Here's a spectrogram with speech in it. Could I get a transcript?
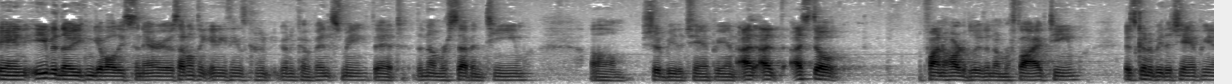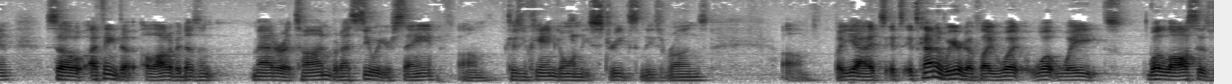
and even though you can give all these scenarios, I don't think anything's going to convince me that the number seven team um, should be the champion. I, I, I still find it hard to believe the number five team is going to be the champion. So I think that a lot of it doesn't matter a ton, but I see what you're saying because um, you can go on these streaks and these runs. Um, but yeah, it's it's it's kind of weird of like what what weights what losses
